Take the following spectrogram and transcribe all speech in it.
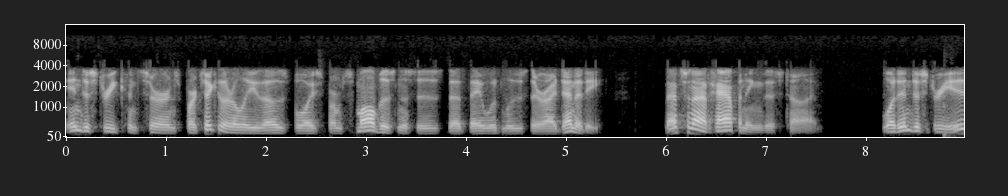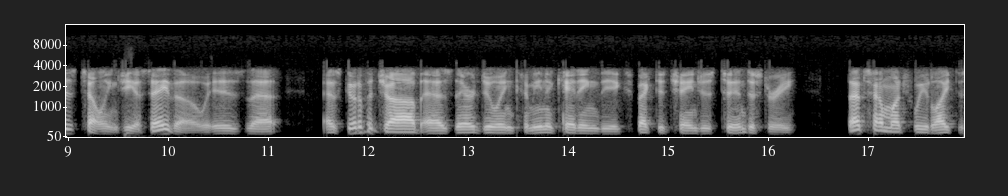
industry concerns, particularly those voiced from small businesses that they would lose their identity. That's not happening this time. What industry is telling GSA, though, is that as good of a job as they're doing communicating the expected changes to industry, that's how much we'd like to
